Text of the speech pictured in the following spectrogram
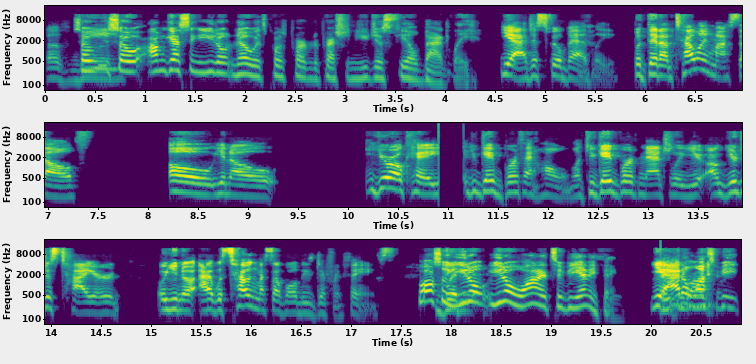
of So me- so I'm guessing you don't know it's postpartum depression. You just feel badly. yeah, I just feel badly. But then I'm telling myself, oh, you know, you're okay. You gave birth at home. Like you gave birth naturally. You oh, uh, you're just tired. Or you know, I was telling myself all these different things. Well, also But- you don't you don't want it to be anything. Yeah, Right? I don't want it to be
